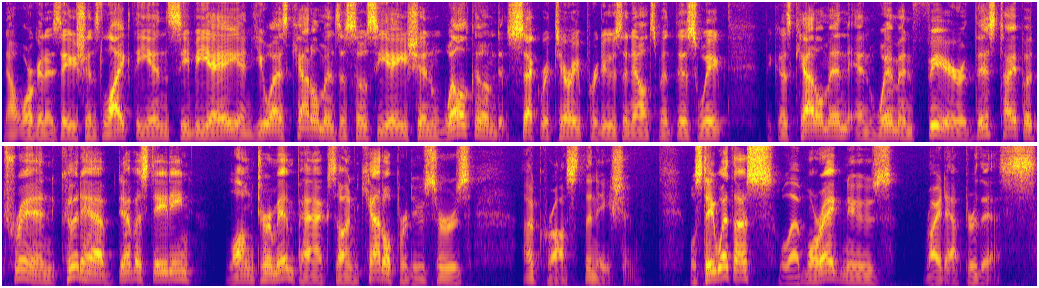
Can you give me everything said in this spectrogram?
Now, organizations like the NCBA and U.S. Cattlemen's Association welcomed Secretary Perdue's announcement this week because cattlemen and women fear this type of trend could have devastating long-term impacts on cattle producers across the nation. Well, stay with us. We'll have more ag news right after this.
